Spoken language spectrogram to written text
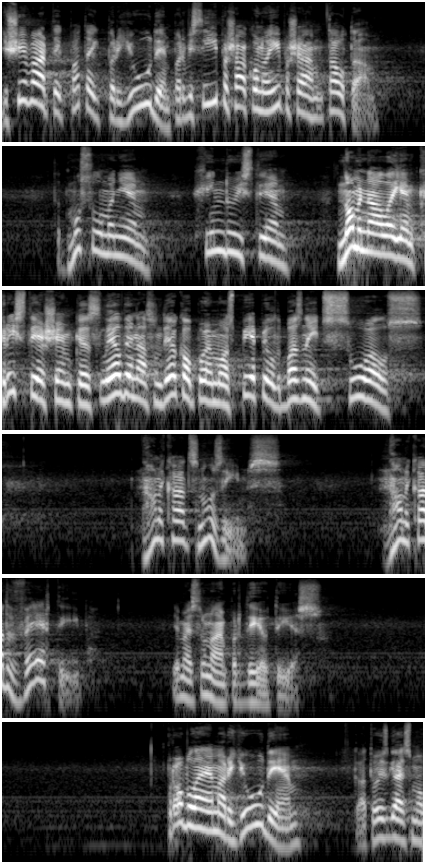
Ja šie vārdi tiek pateikti par jūdiem, par visīpašāko no īpašām tautām, tad musulmaņiem, hinduistiem, nominālajiem kristiešiem, kas lieldienās un dievkalpojumos piepilda baznīcas solus, nav nekādas nozīmes nav nekāda vērtība, ja mēs runājam par dievu tiesu. Problēma ar jūdiem, kā to izgaismo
